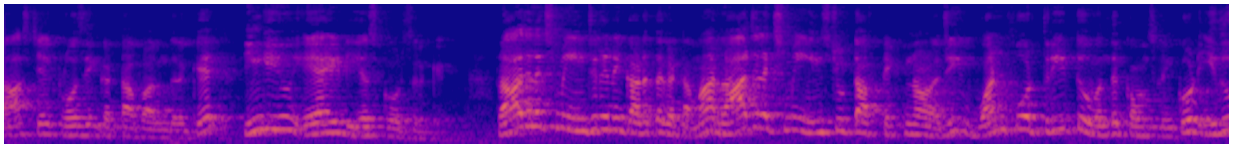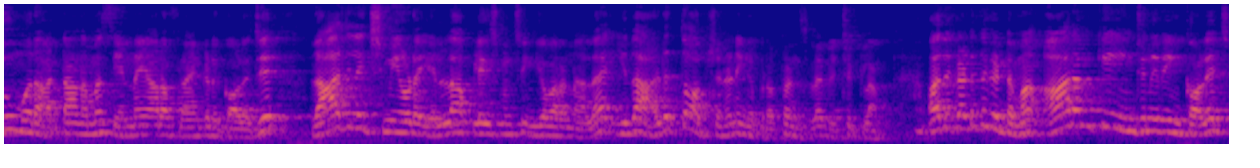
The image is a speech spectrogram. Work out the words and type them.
last year closing cut off இருந்திருக்கு. இங்கேயும் ஏஐடிஎஸ் கோர்ஸ் இருக்குது ராஜலட்சுமி இன்ஜினியரிங் அடுத்த கட்டமா? Rajalakshmi institute of technology one four three two வந்து கவுன்சிலிங் கோட் இதுவும் ஒரு autonomous NIR of ranked college ராஜலட்சுமியோட எல்லா பிளேஸ்மெண்ட்ஸும் இங்க வரனால இதை அடுத்த ஆப்ஷனை நீங்க ப்ரிஃபரன்ஸ்ல வச்சுக்கலாம். அதுக்கு அடுத்த கட்டமா RMK engineering college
